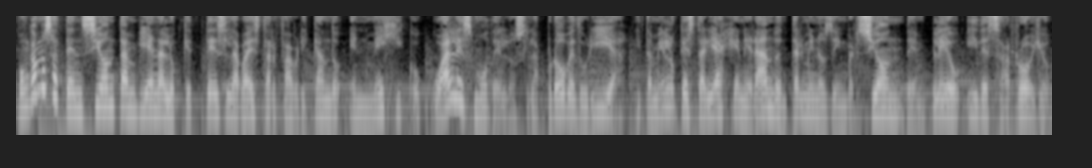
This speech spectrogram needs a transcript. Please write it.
Pongamos atención también a lo que Tesla va a estar fabricando en México, cuáles modelos, la proveeduría y también lo que estaría generando en términos de inversión, de empleo y desarrollo.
